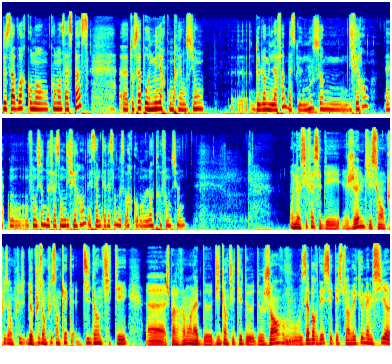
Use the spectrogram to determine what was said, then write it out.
de savoir comment, comment ça se passe. Euh, tout ça pour une meilleure compréhension euh, de l'homme et de la femme, parce que nous hmm. sommes différents. Hein. on, fonctionne de façon différente et c'est intéressant de savoir comment l'autre fonctionne on est aussi face à des jeunes qui sont en plus en plus, de plus en plus en quête d'identité. Euh, je parle vraiment là d'identité de, de, genre. Mm. Vous abordez ces questions avec eux, même si euh,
